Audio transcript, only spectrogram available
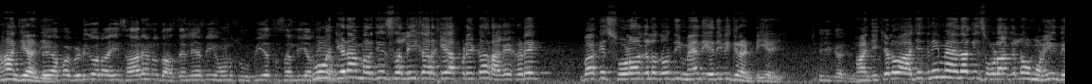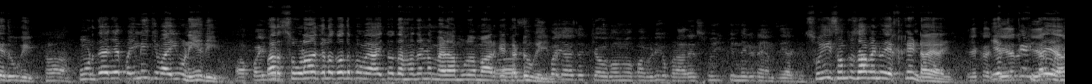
ਹਾਂਜੀ ਹਾਂਜੀ। ਤੇ ਆਪਾਂ ਵੀਡੀਓ ਰਾਹੀਂ ਸਾਰਿਆਂ ਨੂੰ ਦੱਸ ਦਿੰਦੇ ਆ ਵੀ ਹੁਣ ਸੂਫੀ ਆ ਤਸੱਲੀ ਆਪਣੀ ਹੁਣ। ਜਿਹੜਾ ਮਰਜ਼ੀ ਤਸੱਲੀ ਕਰਕੇ ਆਪਣੇ ਘਰ ਆ ਕੇ ਖੜੇ। ਬਾਕੀ 16 ਕਿਲੋ ਦੁੱਧ ਦੀ ਮਹਿੰਦੀ ਇਹਦੀ ਵੀ ਗਾਰੰਟੀ ਹੈ ਜੀ। ਠੀਕ ਆ ਜੀ। ਹਾਂਜੀ ਚਲੋ ਅੱਜ ਤੇ ਨਹੀਂ ਮੈਂ ਇਹਦਾ ਕਿ 16 ਕਿਲੋ ਹੁਣੇ ਹੀ ਦੇ ਦੂਗੀ। ਹਾਂ। ਹੁਣ ਤੇ ਅਜੇ ਪਹਿਲੀ ਚਵਾਈ ਹੋਣੀ ਇਹਦੀ ਆ ਪਹਿਲੀ ਪਰ 16 ਕਿਲੋ ਦੁੱਧ ਭਾਵੇਂ ਅੱਜ ਤੋਂ 10 ਦਿਨ ਮੈਲਾ ਮੂਲਾ ਮਾਰ ਕੇ ਕੱਢੂਗੀ। ਭਾਈ ਅੱਜ 14 ਨੂੰ ਆਪਾਂ ਵੀਡੀਓ ਬਣਾ ਰਹੇ ਸੂਈ ਕਿੰਨੇ ਕ ਟਾਈਮ ਤੇ ਅੱਜ ਸੂਈ ਸੰਧੂ ਸਾਹਿਬ ਇਹਨੂੰ 1 ਘੰਟਾ ਆ ਜੀ। ਇੱਕ ਇੱਕ ਜੇਰ- ਘੰਟਾ ਜੇਰ ਆ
